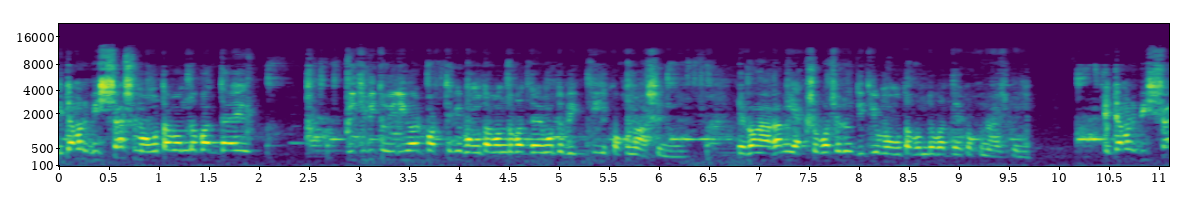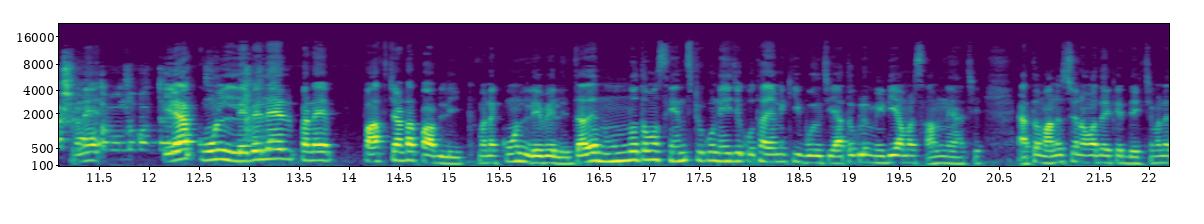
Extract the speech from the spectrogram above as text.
এটা আমার বিশ্বাস মমতা বন্দ্যোপাধ্যায় পৃথিবী তৈরি হওয়ার পর থেকে মমতা বন্দ্যোপাধ্যায়ের মতো ব্যক্তি কখনো আসেননি এবং আগামী একশো বছরেও দ্বিতীয় মমতা বন্দ্যোপাধ্যায় কখনো আসবেন এটা আমার বিশ্বাস মানে মমতা বন্দ্যোপাধ্যায় এরা কোন লেভেলের মানে পাঁচচাটা পাবলিক মানে কোন লেভেলে যাদের ন্যূনতম সেন্সটুকু নেই যে কোথায় আমি কি বলছি, এতগুলো মিডিয়া আমার সামনে আছে, এত মানুষজন আমাদেরকে দেখছে মানে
